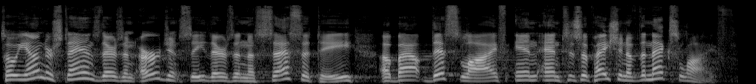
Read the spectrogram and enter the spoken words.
So he understands there's an urgency, there's a necessity about this life in anticipation of the next life.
